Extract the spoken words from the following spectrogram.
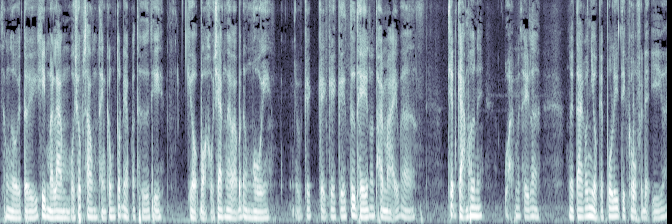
Xong rồi tới khi mà làm workshop xong thành công tốt đẹp các thứ thì kiểu bỏ khẩu trang ra và bắt đầu ngồi. Cái cái cái cái tư thế nó thoải mái và thiện cảm hơn ấy. Ui mới thấy là người ta có nhiều cái political phải để ý ấy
